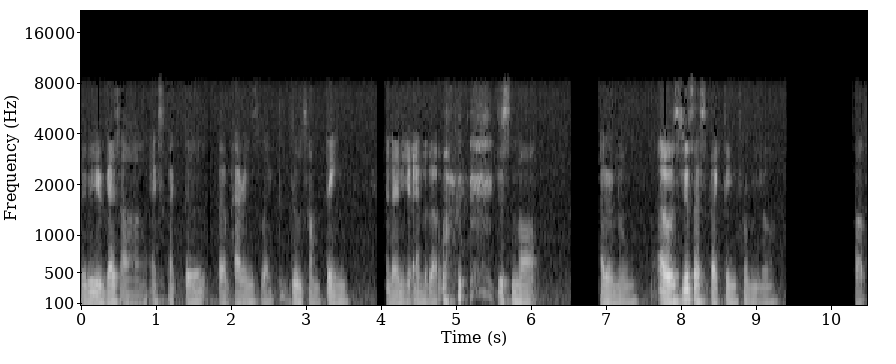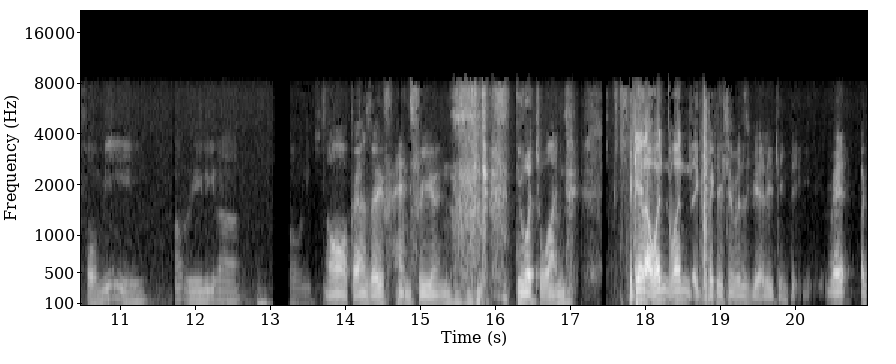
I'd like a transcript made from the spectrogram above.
maybe you guys are expected by your parents like to do something, and then you ended up just not. I don't know. I was just expecting from you, but for me, not really lah. Oh, parents very hands free and do what you want. Okay, like one one expectation versus reality thing. Re- a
